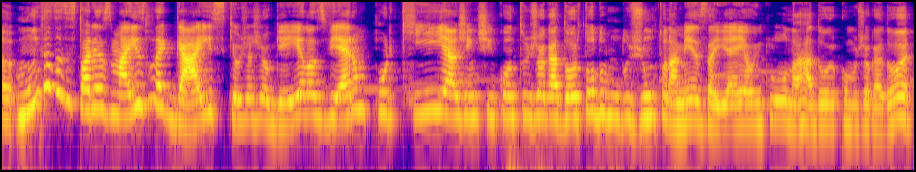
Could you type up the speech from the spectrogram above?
Uh, muitas das histórias mais legais que eu já joguei, elas vieram porque a gente, enquanto jogador, todo mundo junto na mesa, e aí eu incluo o narrador como jogador,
